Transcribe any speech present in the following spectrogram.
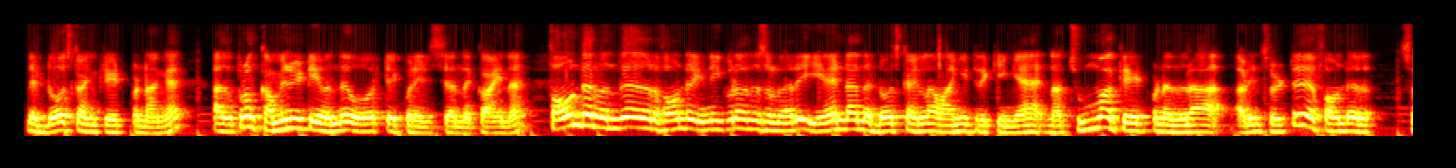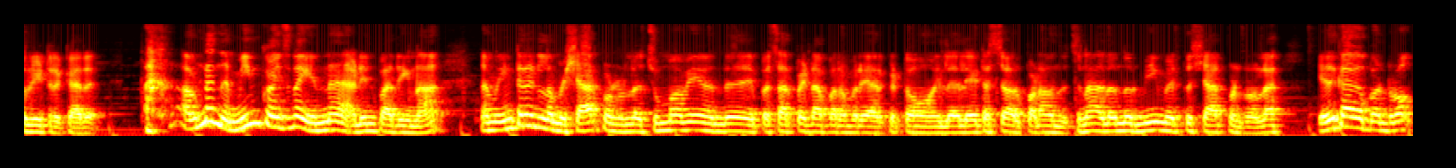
இந்த டோஸ் காயின் கிரியேட் பண்ணாங்க. அதுக்கப்புறம் கம்யூனிட்டி வந்து ஓவர் டேக் பண்ணிடுச்சு அந்த காயினை ஃபவுண்டர் வந்து அதோட ஃபவுண்டர் இன்னைக்கு கூட வந்து சொல்லுவார் ஏன்டா அந்த டோஸ் காயின்லாம் வாங்கிட்டு இருக்கீங்க? நான் சும்மா கிரியேட் பண்ணதுரா அப்படின்னு சொல்லிட்டு ஃபவுண்டர் சொல்லிட்டு இருக்காரு. அப்படின்னா இந்த மீம் காயின்ஸ்னால் என்ன அப்படின்னு பார்த்தீங்கன்னா நம்ம இன்டர்நெட்டில் நம்ம ஷேர் பண்ணுறோம்ல சும்மாவே வந்து இப்போ சர்பேட்டா பரம்பரையாக இருக்கட்டும் இல்லை லேட்டஸ்ட்டாக ஒரு படம் வந்துச்சுன்னா அதில் வந்து ஒரு மீம் எடுத்து ஷேர் பண்ணுறோம்ல எதுக்காக பண்ணுறோம்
